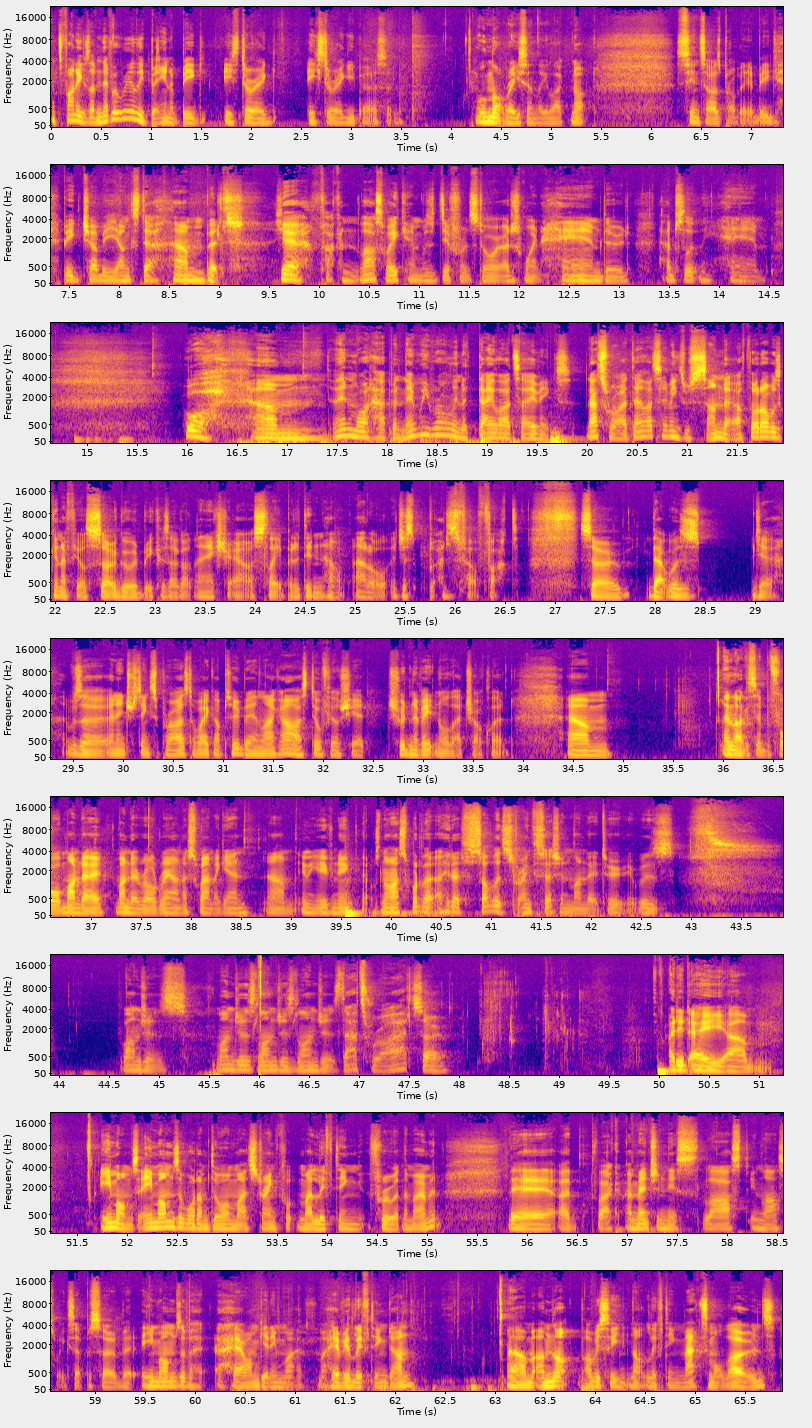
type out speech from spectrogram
It's funny because I've never really been a big Easter egg Easter eggy person. Well, not recently, like not since I was probably a big, big chubby youngster. Um, but yeah, fucking last weekend was a different story. I just went ham, dude, absolutely ham. Oh, um, then what happened? Then we roll into daylight savings. That's right, daylight savings was Sunday. I thought I was gonna feel so good because I got an extra hour of sleep, but it didn't help at all. It just, I just felt fucked. So that was, yeah, it was a, an interesting surprise to wake up to, being like, oh, I still feel shit. Shouldn't have eaten all that chocolate. Um, and like I said before, Monday Monday rolled around. I swam again um, in the evening. That was nice. What did I, I hit a solid strength session Monday too. It was lunges, lunges, lunges, lunges. That's right. So I did a um, EMOMs. EMOMs are what I'm doing my strength, my lifting through at the moment. They're uh, like I mentioned this last in last week's episode, but EMOMs are how I'm getting my my heavy lifting done. Um, I'm not obviously not lifting maximal loads,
